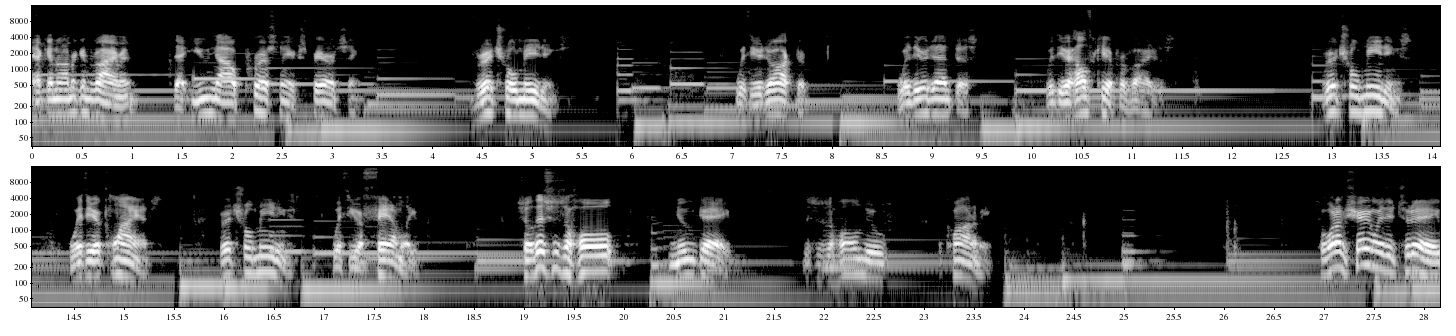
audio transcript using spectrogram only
economic environment that you now personally experiencing. Virtual meetings, with your doctor, with your dentist, with your healthcare providers, virtual meetings with your clients, virtual meetings with your family. So, this is a whole new day. This is a whole new economy. So, what I'm sharing with you today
